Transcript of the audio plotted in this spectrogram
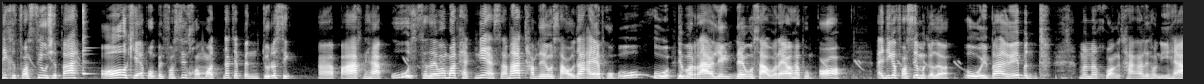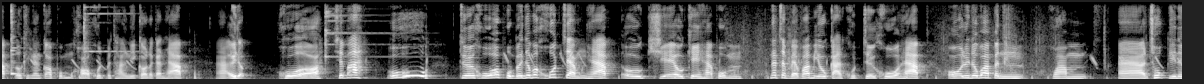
นี่คือฟอสซิลใช่ปะอ๋อโอเคผมเป็นฟอสซิลของมอสน่าจะเป็นจูราสสิกอ่าปาร์คนะครับอู้แสดงว่ามอดแพ็กเนี่ยสามารถทำไดโนเสาร์ได้ครับผมโอ้เดวราเลี้ยงไดโนเสาร์แล้วครับผมอ๋ออ้นี่ก็ฟอสซิลเหมือนกันเหรอ โอ้ยบ้าเอ้ยมันมันมาขวางทางอะไรแถวนี้ครับ โอเคงั้นก็ผมขอขุดไปทางนี้ก่อนแล้วกันครับ อ่าเอ้ยเดี๋ยวโคเหรอใช่ปะโอ้เจอโคผมเลยจะว่าโคตรแจ่มครับ โอเคโอเคครับผมน่าจะแบบว่ามีโอกาสขุดเจอโคครับโอ้เรียกได้ว่าเป็นความอ่าโชคดีใน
